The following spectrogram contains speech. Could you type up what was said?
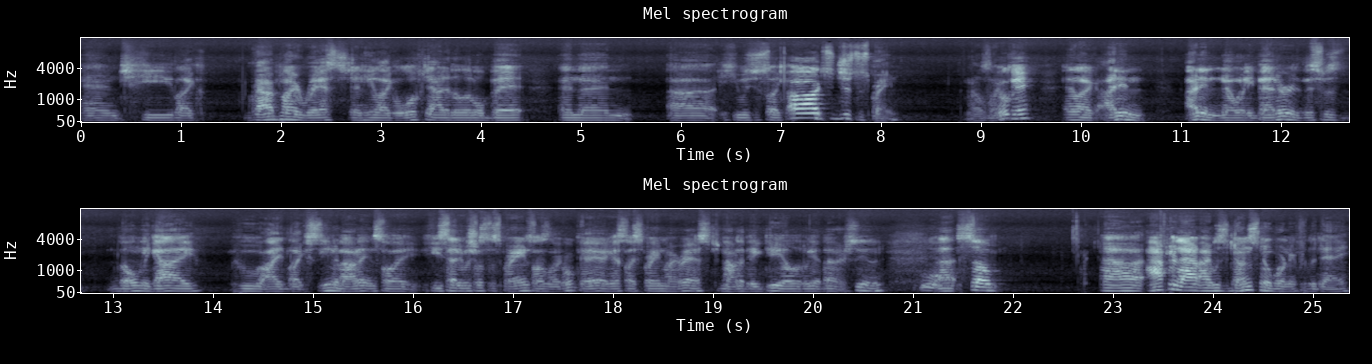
and he like grabbed my wrist and he like looked at it a little bit, and then uh, he was just like, "Oh, it's just a sprain," and I was like, "Okay," and like I didn't I didn't know any better. This was the only guy who I'd like seen about it, and so I, he said it was just a sprain. So I was like, okay, I guess I sprained my wrist. Not a big deal. It'll get better soon. Yeah. Uh, so uh, after that, I was done snowboarding for the day,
